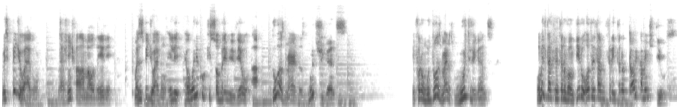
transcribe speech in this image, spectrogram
O Speedwagon, a gente fala mal dele, mas o Speedwagon, ele é o único que sobreviveu a duas merdas muito gigantes. E foram duas merdas muito gigantes. Uma ele tava enfrentando vampiro, outra ele tava enfrentando teoricamente Deus.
